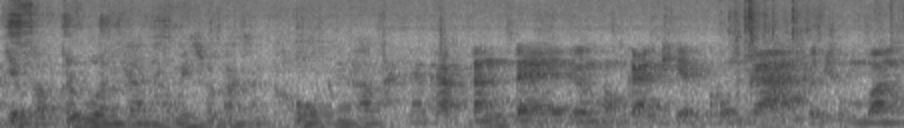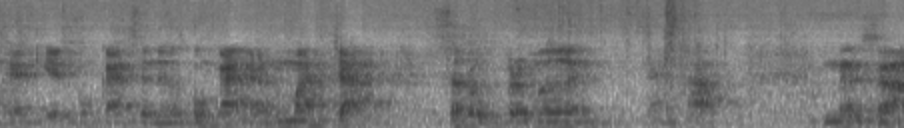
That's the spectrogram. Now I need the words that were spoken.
เกี่ยวกับกระบวนการทางวิศวกรรมสังคมนะครับนะครับตั้งแต่เรื่องของการเขียนโครงการประชุมวางแผนเขียนโครงการเสนอโครงการอนุมัติจัดสรุปประเมินนะครับนักศึกษา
